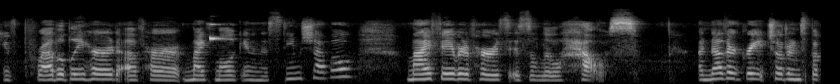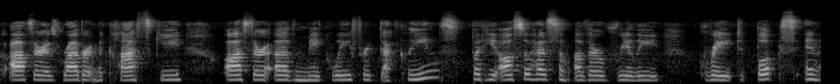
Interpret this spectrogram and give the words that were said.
You've probably heard of her Mike Mulligan and the Steam Shovel. My favorite of hers is The Little House. Another great children's book author is Robert McCloskey, author of Make Way for Ducklings, but he also has some other really great books, and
